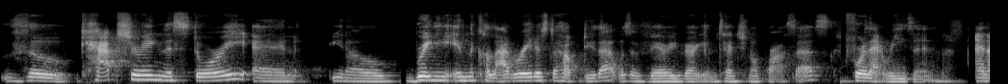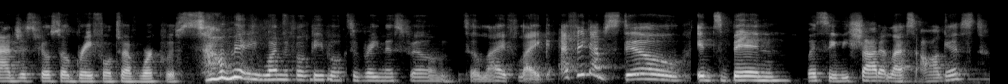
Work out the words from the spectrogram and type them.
the capturing this story and you know, bringing in the collaborators to help do that was a very, very intentional process for that reason. And I just feel so grateful to have worked with so many wonderful people to bring this film to life. Like, I think I'm still, it's been let's see, we shot it last August.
